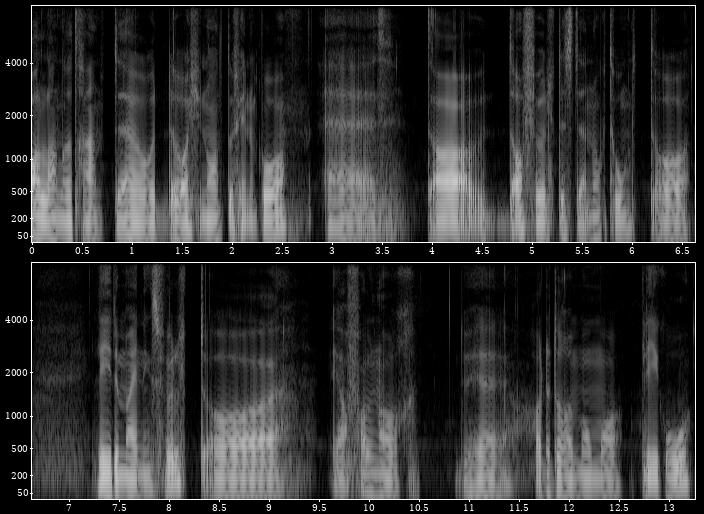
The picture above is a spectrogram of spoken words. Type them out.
alle andre trente, og det var ikke noe annet å finne på, eh, da, da føltes det nok tungt og lite meningsfullt. Og iallfall når du hadde drømmer om å bli god,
